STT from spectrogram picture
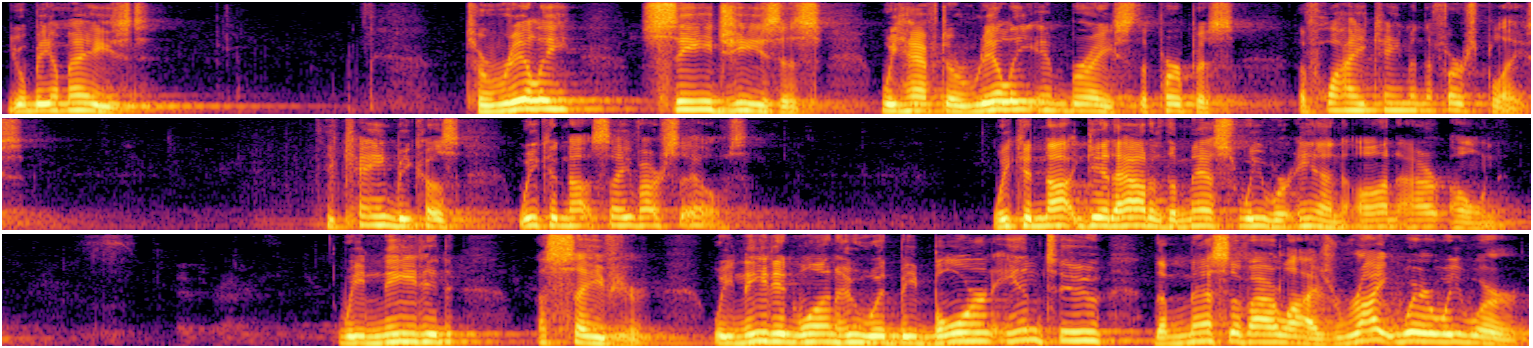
You'll be amazed. To really see Jesus, we have to really embrace the purpose of why He came in the first place. He came because we could not save ourselves. We could not get out of the mess we were in on our own. We needed a Savior. We needed one who would be born into the mess of our lives, right where we were,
